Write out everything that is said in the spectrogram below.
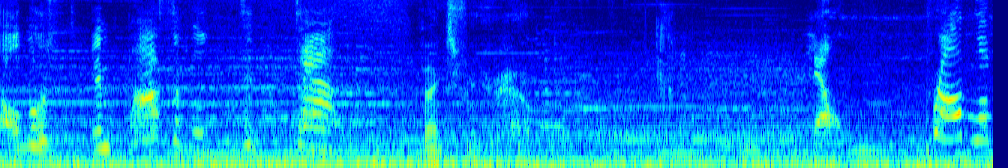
Almost impossible to tap. Thanks for your help. No problem.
